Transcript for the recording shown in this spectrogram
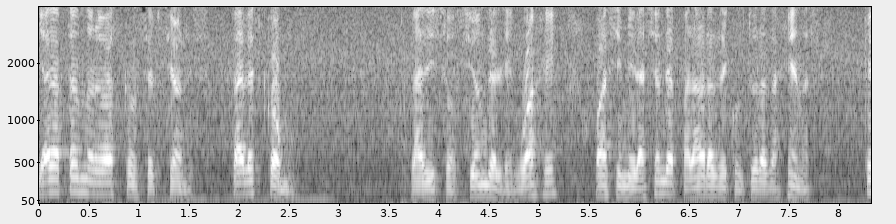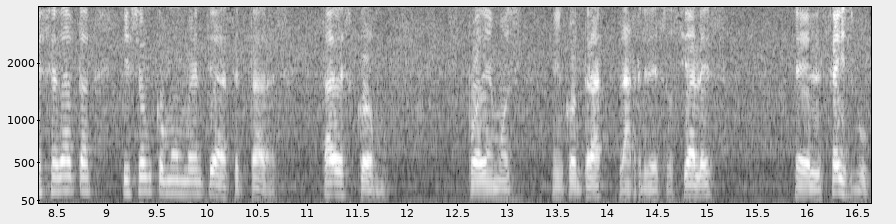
y adaptando nuevas concepciones, tales como la disociación del lenguaje o asimilación de palabras de culturas ajenas, que se adaptan y son comúnmente aceptadas, tales como podemos encontrar las redes sociales, el Facebook,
